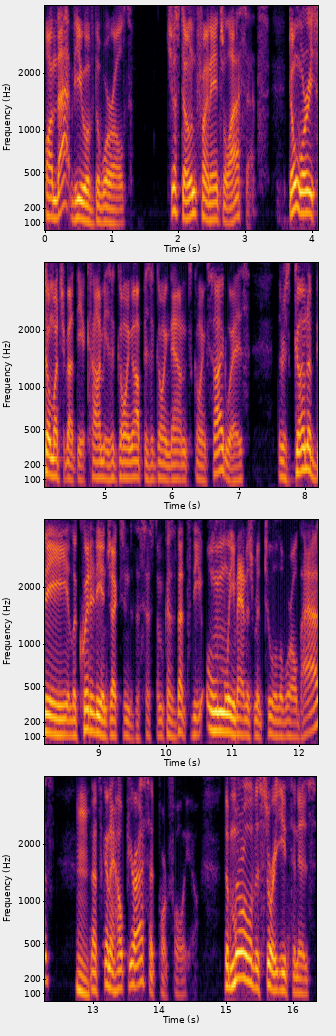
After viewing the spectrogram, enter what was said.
on that view of the world, just own financial assets. Don't worry so much about the economy. Is it going up? Is it going down? It's going sideways. There's going to be liquidity injection into the system because that's the only management tool the world has. Hmm. That's going to help your asset portfolio. The moral of the story, Ethan, is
